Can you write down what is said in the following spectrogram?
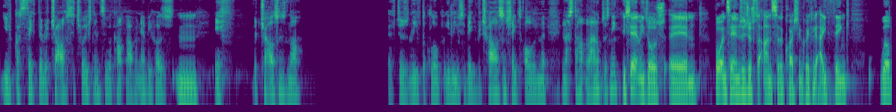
you've got to take the Richarlison situation into account, haven't you? Because Mm. if Richarlison's not, if just leave the club, he leaves a big Richarlison shaped hole in the in that starting lineup, doesn't he? He certainly does. Um, but in terms of just to answer the question quickly, I think we'll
